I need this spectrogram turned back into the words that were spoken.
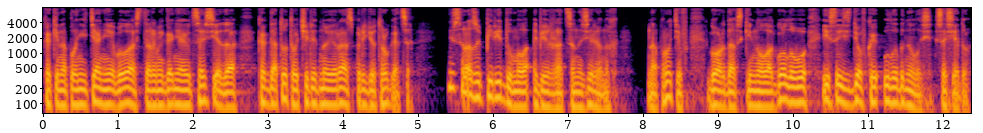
как инопланетяне бластерами гоняют соседа, когда тот в очередной раз придет ругаться. И сразу передумала обижаться на зеленых. Напротив, гордо вскинула голову и с издевкой улыбнулась соседу.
